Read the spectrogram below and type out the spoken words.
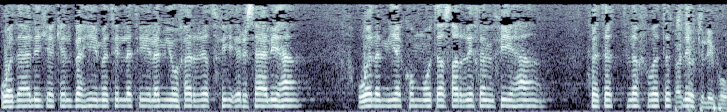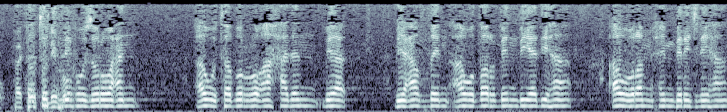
وذلك كالبهيمة التي لم يفرط في إرسالها ولم يكن متصرفا فيها فتتلف وتتلف فتتلف, فتتلف, فتتلف زروعا. أو تضر أحدا بعض أو ضرب بيدها أو رمح برجلها؟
